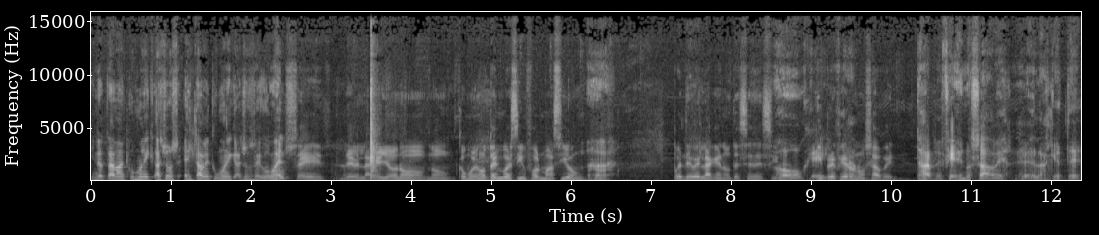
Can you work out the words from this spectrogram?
Y no estaba en comunicación, él estaba en comunicación según no él. sé de verdad que yo no no como yo no tengo esa información Ajá. pues de verdad que no te sé decir y prefiero no saber Está, prefiere no saber. Es verdad que usted,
